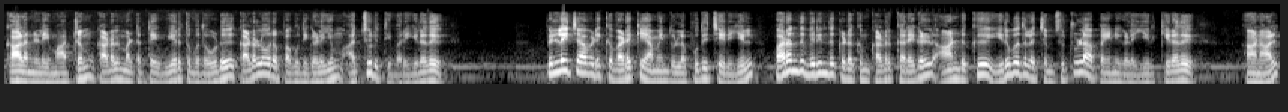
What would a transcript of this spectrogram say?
காலநிலை மாற்றம் கடல் மட்டத்தை உயர்த்துவதோடு கடலோர பகுதிகளையும் அச்சுறுத்தி வருகிறது. பிள்ளைச்சாவடிக்கு வடக்கே அமைந்துள்ள புதுச்சேரியில் பறந்து விரிந்து கிடக்கும் கடற்கரைகள் ஆண்டுக்கு இருபது லட்சம் சுற்றுலா பயணிகளை ஈர்க்கிறது. ஆனால்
